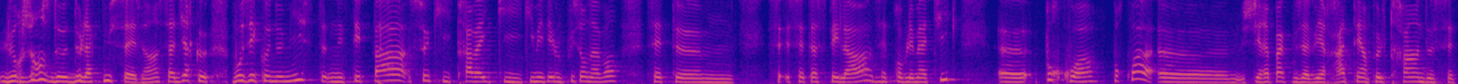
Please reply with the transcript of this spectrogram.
l'urgence de, la CNUSED. Hein. C'est-à-dire que vos économistes n'étaient pas ceux qui, travaillent, qui, mettaient le plus en avant cet aspect-là, cette problématique. Pourquoi? Pourquoi Je dirais pas que vous avez raté un peu le train de cette,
